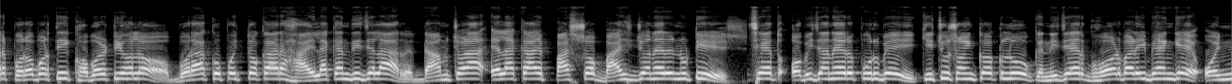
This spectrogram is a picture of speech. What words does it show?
এর পরবর্তী খবরটি হল, বরাক উপত্যকার হাইলাকান্দি জেলার ডামচড়া এলাকায় পাঁচশো বাইশ জনের নোটিশ। ছেদ অভিযানের পূর্বেই কিছু সংখ্যক লোক নিজের ঘর বাড়ি ভেঙে অন্য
